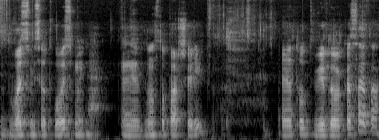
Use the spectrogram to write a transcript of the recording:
88 ні, 91 рік. Е, Тут відеокасета.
